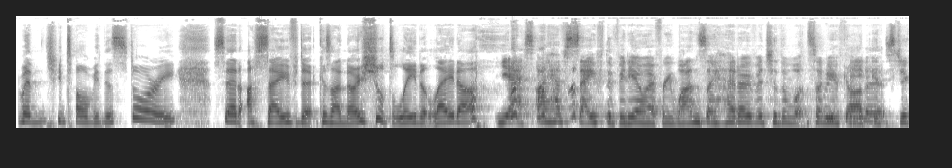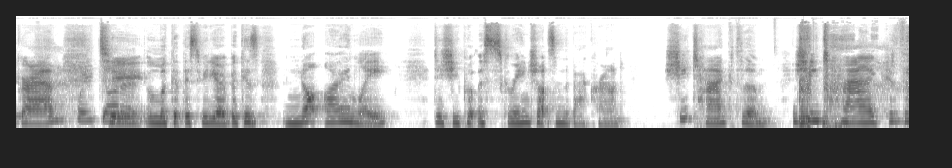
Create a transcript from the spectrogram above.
when she told me this story said i saved it because i know she'll delete it later yes i have saved the video everyone so head over to the what's on We your feed it. instagram to it. look at this video because not only did she put the screenshots in the background she tagged them. She tagged the,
